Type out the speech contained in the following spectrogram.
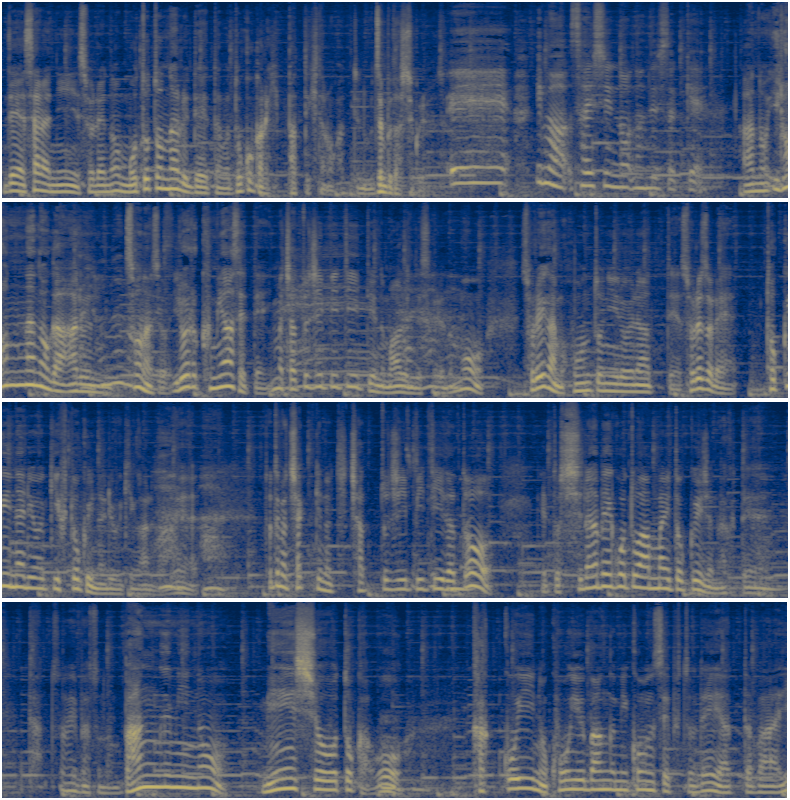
でさらにそれの元となるデータはどこから引っ張ってきたのかっていうのも全部出してくれるんですよ。えー、今最新の何でしたっけ？あのいろんなのがあるそうなんですよ。いろいろ組み合わせて今チャット GPT っていうのもあるんですけれどもそれ以外も本当にいろいろあってそれぞれ得意な領域不得意な領域があるので、はいはい、例えばさっきのチャット GPT だと、えっと、調べ事はあんまり得意じゃなくて、例えばその番組の名称とかを、かっこいいのこういう番組コンセプトでやった場合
